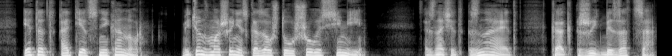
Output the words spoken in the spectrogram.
— этот отец Никанор, ведь он в машине сказал, что ушел из семьи. Значит, знает, как жить без отца.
